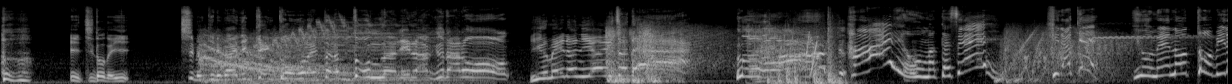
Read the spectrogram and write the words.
はあ一度でいい。締め切り前に原稿もらえたらどんなに楽だろう。夢の匂いぞだ。はいお任せ。開け。夢の扉。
